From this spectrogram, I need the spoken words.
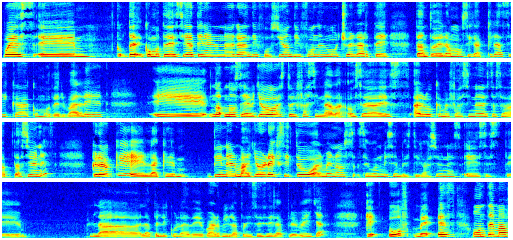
pues, te- como te decía, tienen una gran difusión, difunden mucho el arte tanto de la música clásica como del ballet. Eh, no, no sé, yo estoy fascinada, o sea, es algo que me fascina de estas adaptaciones. Creo que la que tiene el mayor éxito, o al menos según mis investigaciones, es este la, la película de Barbie, la princesa y la plebeya, que, uff, es un tema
